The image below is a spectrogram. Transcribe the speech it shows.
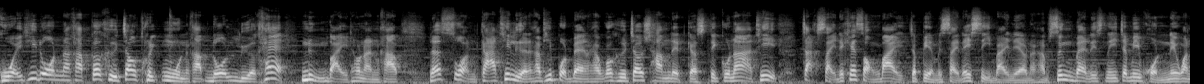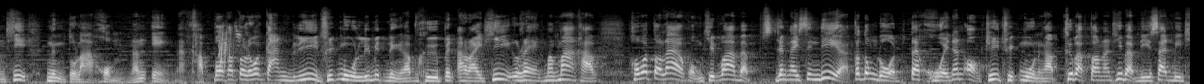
หวยที่โดนนะครับ ก็คือเจ้าทริกมูนครับ โดนเหลือแค่ 1 ใบเท่านั้นครับ และส่วนการ์ดที่เหลือนะครับที่ปลดแบนครับก็คือเจ้าชามเลตกับสติกูน่าที่จากใส่ได้แค่ 2 ใบ จะเปลี่ยนไปใส่ได้ 4 ใบแล้วนะครับซึ่งแบนลิสนี้จะมีผลในวันที่ 1 ตุลาคมนั่นเองนะครับบอกตามตรงเลยว่าการรีทริกมูนลิมิตหนึ่งครับคือเป็นอะไรที่แรงมากๆครับเพราะว่าตอนแรกผมคิดว่าแบบยังไงซินดี้อะก็ต้องโดนแต่หวยนั่นออกที่ทริกมูนครับ คือแบบตอนนั้นที่แบบ DZBT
